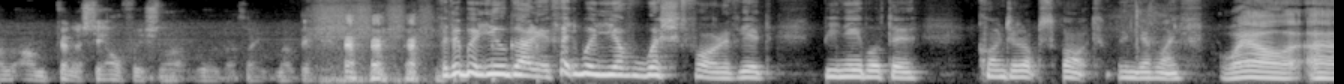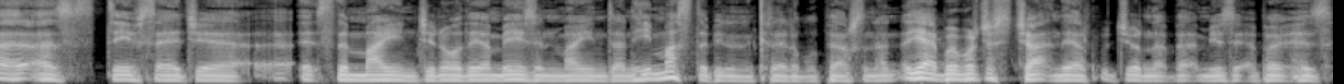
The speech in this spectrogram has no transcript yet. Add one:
I- I'm kind of selfish that road. I think maybe. What about you, Gary? What would you have wished for if you'd been able to conjure up Scott in your life? Well, uh, as Dave said, yeah, uh, it's the mind, you know, the amazing mind, and he must have been an incredible person. And yeah, we were just chatting there during that bit of music about his.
